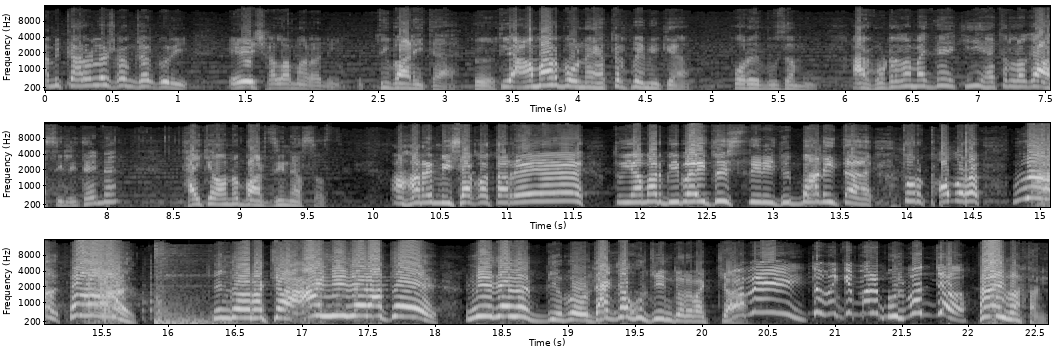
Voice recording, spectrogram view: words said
আমি কারলে সংসার করি। এই শালা মারানি তুই বাড়িতে হ্যাঁ। তুই আমার বোন হাতের প্রেমিকা পরে বুঝামু। আর হোটেলের মধ্যে কি হাতের লগে আসিলি তাই না? থাইকে অন্য বার্জিন আসস। আহারে মিশা কথা রে তুই আমার বিবাহিত স্ত্রী তুই বাড়িতে। তোর খবর কিন্তু বাচ্চা আই নিজের হাতে নিজের ঢাকা খুলছি তোর বাচ্চা। তুমি কি মোর ভুল বুঝছ এই মাতারি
